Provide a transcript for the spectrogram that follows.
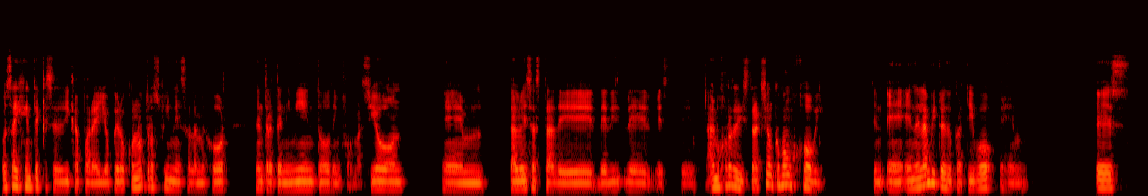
pues hay gente que se dedica para ello, pero con otros fines, a lo mejor de entretenimiento, de información, em, tal vez hasta de, de, este, a lo mejor de distracción, como un hobby, eh, en, el ámbito educativo, em, es,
